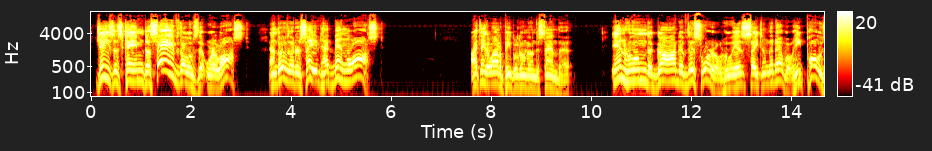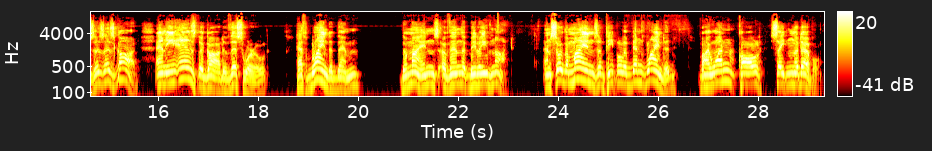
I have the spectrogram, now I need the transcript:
Jesus came to save those that were lost, and those that are saved had been lost. I think a lot of people don't understand that. In whom the God of this world, who is Satan the devil, he poses as God, and he is the God of this world, hath blinded them, the minds of them that believe not. And so the minds of people have been blinded by one called Satan the devil.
